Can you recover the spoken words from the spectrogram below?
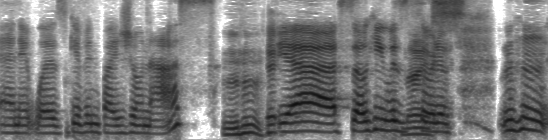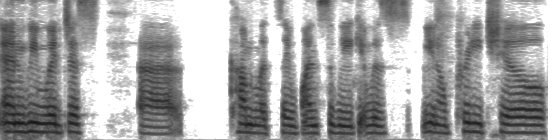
and it was given by jonas Mhm. yeah so he was sort of Nice. hmm and we would just uh, come let's say once a week it was you know pretty chill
